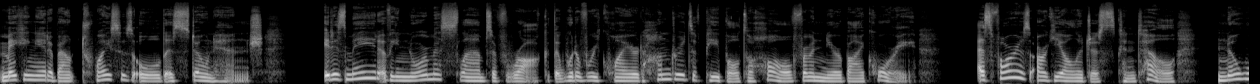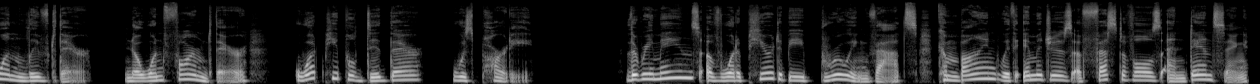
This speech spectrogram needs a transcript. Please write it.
making it about twice as old as Stonehenge. It is made of enormous slabs of rock that would have required hundreds of people to haul from a nearby quarry. As far as archaeologists can tell, no one lived there, no one farmed there. What people did there was party. The remains of what appear to be brewing vats, combined with images of festivals and dancing,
